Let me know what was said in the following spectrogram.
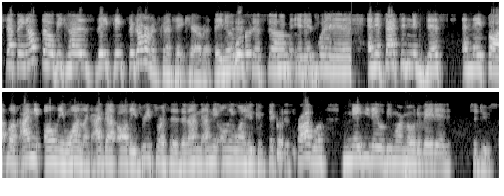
stepping up though because they think the government's going to take care of it. They know the system, it is what it is, and if that didn't exist, and they thought, look, I'm the only one. Like I've got all these resources, and I'm I'm the only one who can fix this problem. Maybe they would be more motivated to do so.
